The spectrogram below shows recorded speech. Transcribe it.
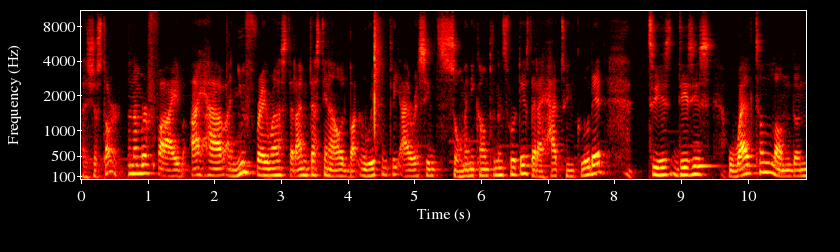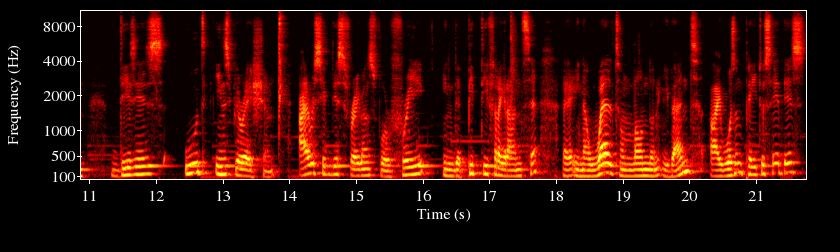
let's just start. Number five, I have a new fragrance that I'm testing out, but recently I received so many compliments for this that I had to include it. This, this is Welton London. This is Wood Inspiration. I received this fragrance for free in the Pitti Fragranze uh, in a Welton London event. I wasn't paid to say this,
